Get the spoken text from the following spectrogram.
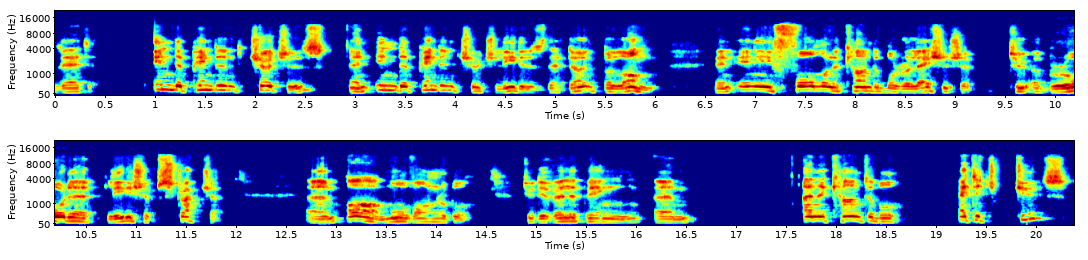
that independent churches and independent church leaders that don't belong in any formal accountable relationship to a broader leadership structure um, are more vulnerable to developing um, unaccountable attitudes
